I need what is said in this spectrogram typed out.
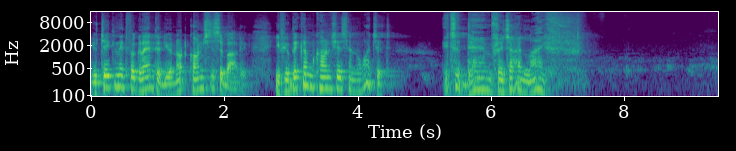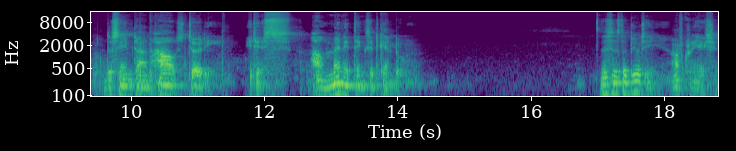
You're taking it for granted, you're not conscious about it. If you become conscious and watch it, it's a damn fragile life. At the same time, how sturdy it is, how many things it can do. This is the beauty of creation.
